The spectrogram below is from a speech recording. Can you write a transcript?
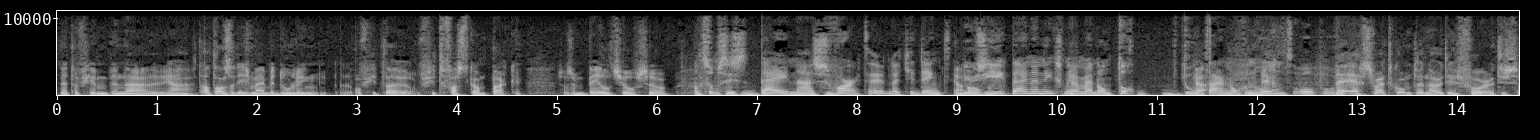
Net of je, nou, ja, althans dat is mijn bedoeling, of je, het, of je het vast kan pakken. Zoals een beeldje of zo. Want soms is het bijna zwart, hè? Dat je denkt, ja, nu ook. zie ik bijna niks meer, ja. maar dan toch doemt ja. daar nog een hond echt, op. Of... Nee, echt zwart komt er nooit in voor. Het is,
